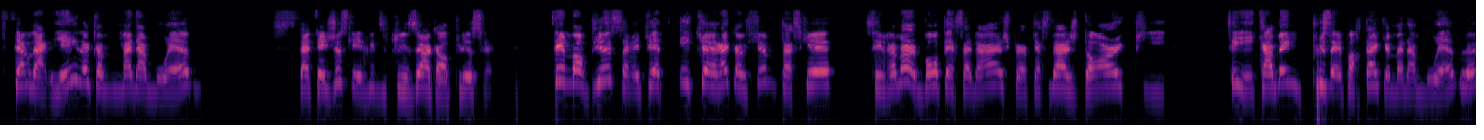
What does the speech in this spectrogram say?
qui servent à rien, là, comme Madame Web, ça fait juste les ridiculiser encore plus. Tu sais, Morbius, ça aurait pu être écœurant comme film parce que c'est vraiment un bon personnage, puis un personnage dark, puis il est quand même plus important que Madame Web. Là.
